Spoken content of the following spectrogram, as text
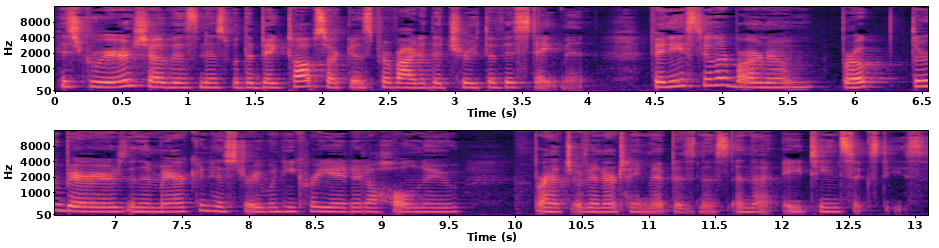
His career in show business with the Big Top Circus provided the truth of his statement. Phineas Taylor Barnum broke through barriers in American history when he created a whole new branch of entertainment business in the 1860s.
